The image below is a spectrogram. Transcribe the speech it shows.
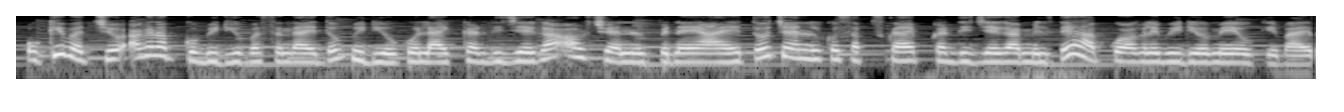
Okay okay बच्चों अगर आपको video पसंद आए तो video को like कर दीजिएगा और चैनल पे नया आए तो चैनल को सब्सक्राइब कर दीजिएगा मिलते हैं आपको अगले वीडियो में ओके okay, बाय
